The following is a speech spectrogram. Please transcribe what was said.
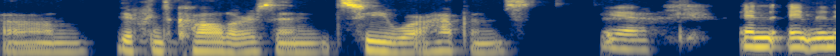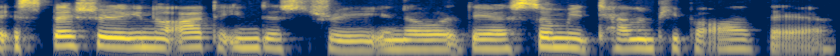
um, different colors and see what happens yeah. And, and especially in the art industry you know there are so many talent people out there.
